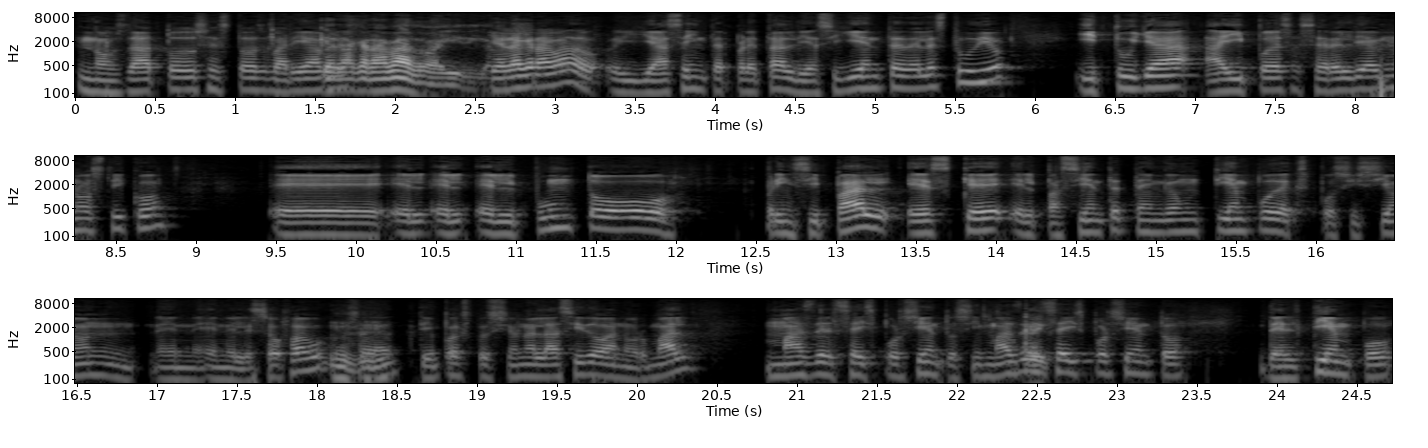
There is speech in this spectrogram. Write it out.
nos da todas estas variables. Queda grabado ahí, digamos. Queda grabado y ya se interpreta al día siguiente del estudio y tú ya ahí puedes hacer el diagnóstico. Eh, el, el, el punto principal es que el paciente tenga un tiempo de exposición en, el esófago, o sea, tiempo de exposición al ácido anormal, más del 6%. Si más del 6% del tiempo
